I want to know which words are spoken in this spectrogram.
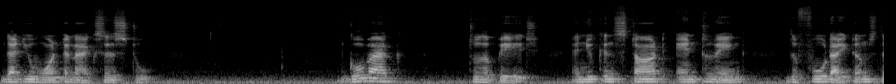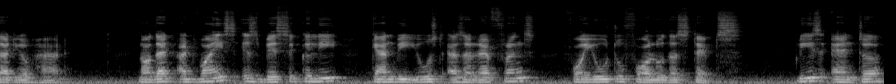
that you want an access to. Go back to the page and you can start entering the food items that you have had. Now that advice is basically can be used as a reference for you to follow the steps. Please enter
